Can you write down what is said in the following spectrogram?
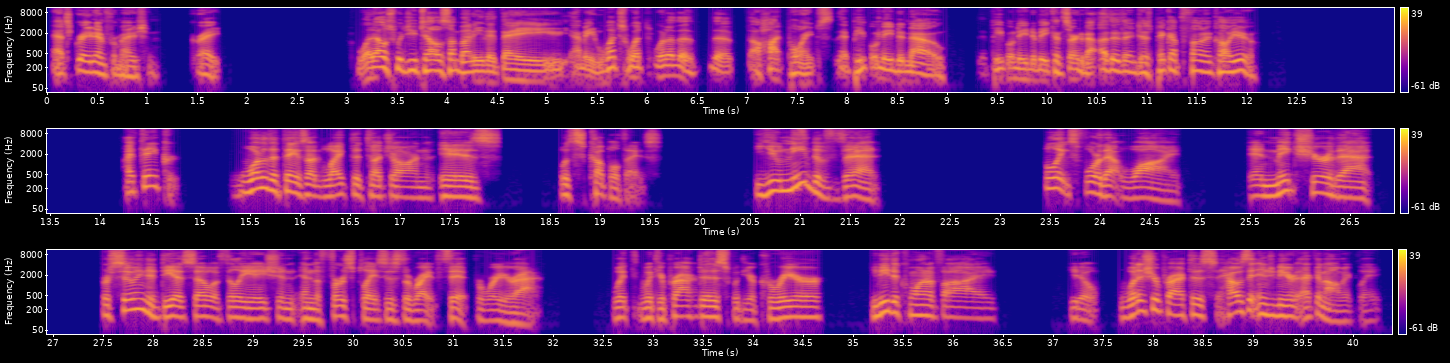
That's great information. Great. What else would you tell somebody that they, I mean, what's, what, what are the, the, the hot points that people need to know that people need to be concerned about other than just pick up the phone and call you? I think one of the things I'd like to touch on is with a couple things. You need to vet, fully explore that why and make sure that pursuing a DSO affiliation in the first place is the right fit for where you're at with, with your practice, with your career. You need to quantify, you know, what is your practice? How is it engineered economically?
